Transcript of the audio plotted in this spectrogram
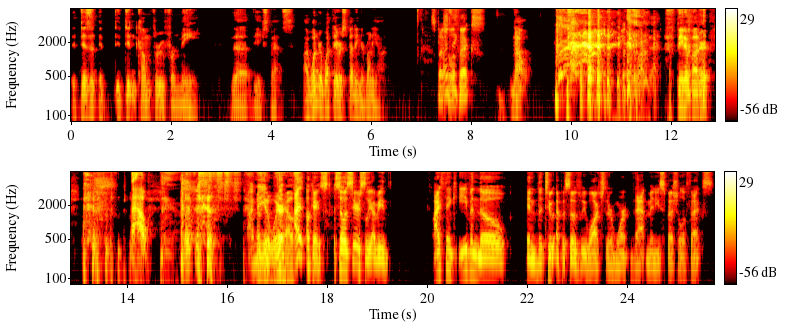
it doesn't. It it didn't come through for me. The the expense. I wonder what they were spending their money on. Special I think- effects. No. Peanut butter. Ow! Just- I Let's mean, get a the- warehouse. I, okay, s- so seriously, I mean, I think even though in the two episodes we watched there weren't that many special effects,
